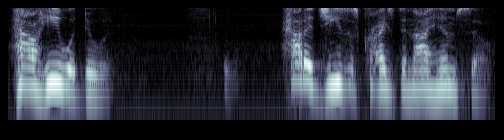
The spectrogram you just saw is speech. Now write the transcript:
how he would do it. How did Jesus Christ deny himself?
